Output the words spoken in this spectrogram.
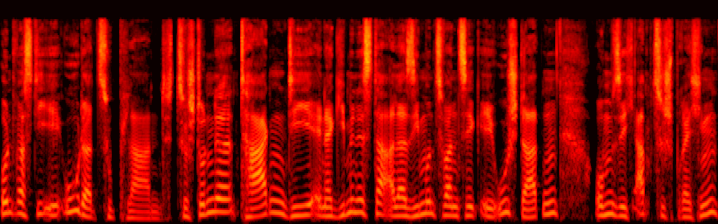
und was die EU dazu plant. Zur Stunde tagen die Energieminister aller 27 EU-Staaten, um sich abzusprechen.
